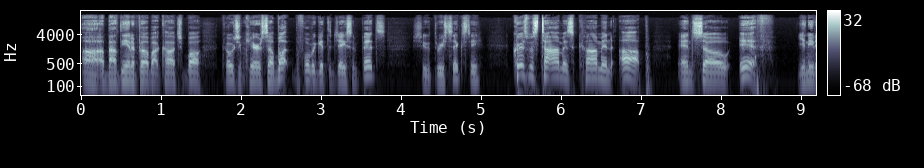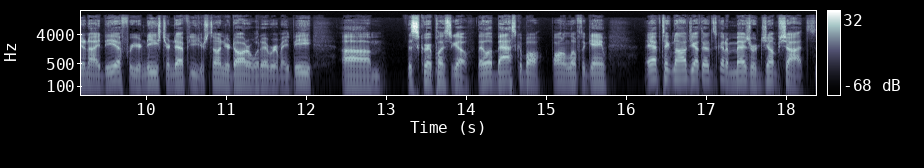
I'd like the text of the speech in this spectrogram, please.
uh, about the NFL, about college football, coaching carousel. But before we get to Jason Fitz, shoot 360. Christmas time is coming up, and so if you need an idea for your niece, your nephew, your son, your daughter, whatever it may be, um, this is a great place to go. They love basketball, fall in love with the game. They have technology out there that's going to measure jump shots.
